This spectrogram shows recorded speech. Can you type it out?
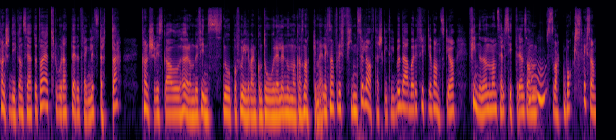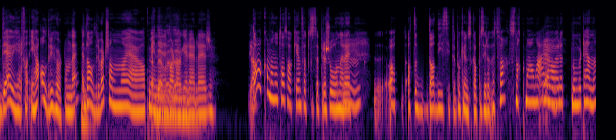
kanskje de kan si at vet du hva, jeg tror at dere trenger litt støtte. Kanskje vi skal høre om det fins noe på familievernkontoret, eller noen man kan snakke med, liksom. For det fins jo lavterskeltilbud, det er bare fryktelig vanskelig å finne det når man selv sitter i en sånn svart boks, liksom. Det er jo helt sant. Jeg har aldri hørt om det. Det har aldri vært sånn når jeg har hatt mine Ja, det barnehager, eller Ja. Da kan man jo ta tak i en fødselsdepresjon, eller Mm. at, at da de sitter på kunnskap og sier at vet du hva, snakk med han her, jeg har et nummer til henne.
